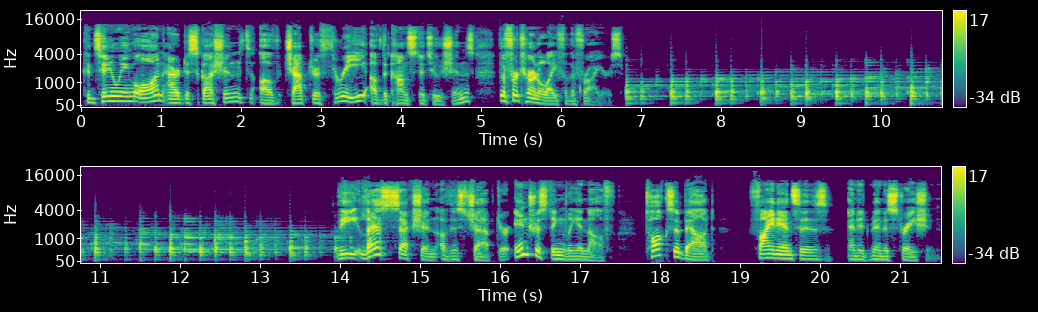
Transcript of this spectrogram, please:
continuing on our discussions of Chapter 3 of the Constitutions, the Fraternal Life of the Friars. The last section of this chapter, interestingly enough, talks about finances and administration.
